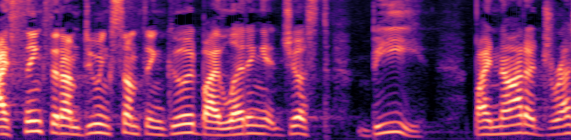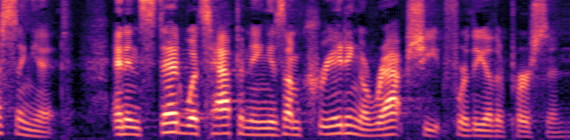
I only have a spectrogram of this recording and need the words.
I think that I'm doing something good by letting it just be, by not addressing it. And instead, what's happening is I'm creating a rap sheet for the other person.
